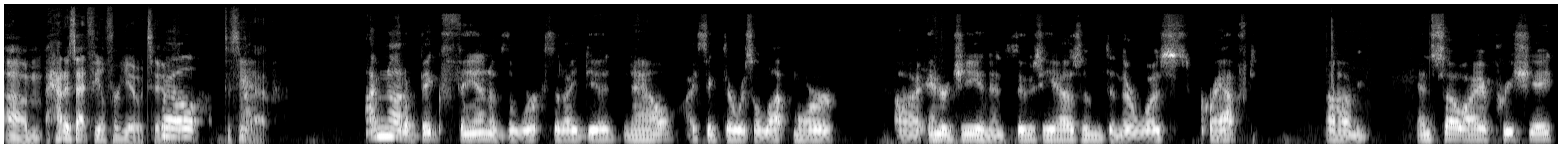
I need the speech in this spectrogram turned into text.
um, how does that feel for you to well, to see that? I'm not a big fan of the work that I did now. I think there was a lot more uh, energy and enthusiasm than there was craft. Um, and so I appreciate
